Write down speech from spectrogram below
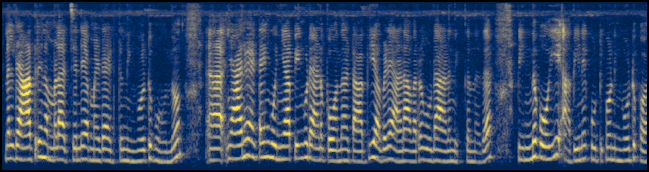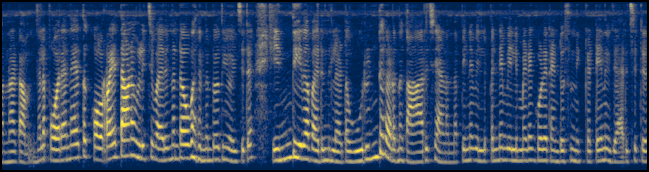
ഇന്നലെ രാത്രി നമ്മൾ അച്ഛന്റെ അമ്മയുടെ അടുത്ത് നിന്ന് ഇങ്ങോട്ട് പോകുന്നു ഞാനും ഏട്ടയും കുഞ്ഞാപ്പിയും കൂടെയാണ് പോകുന്നത് കേട്ടോ. അബി അവിടെയാണ് അവരുടെ കൂടെയാണ് നിൽക്കുന്നത്. അപ്പോൾ ഇന്ന് പോയി അബീനെ കൂട്ടിക്കൊണ്ട് ഇങ്ങോട്ട് പോരണം കേട്ടോ. ഇന്നലെ പോരാൻ നേരത്ത് കുറേ തവണ വിളിച്ച് വരുന്നുണ്ടോ വരുന്നുണ്ടോ എന്ന് ചോദിച്ചിട്ട് എന്ത് ചെയ്താൽ വരുന്നില്ല കേട്ടോ. ഉരുണ്ട് കിടന്ന് കാറിച്ചാണെന്ന് പിന്നെ വലിപ്പന്റെയും വല്യമ്മയുടെയും കൂടെ രണ്ട് ദിവസം നിൽക്കട്ടെ എന്ന് വിചാരിച്ചിട്ട്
